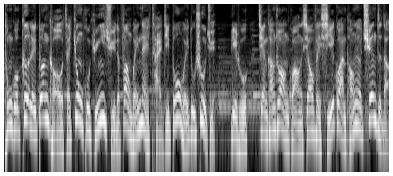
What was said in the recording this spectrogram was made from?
通过各类端口，在用户允许的范围内采集多维度数据，例如健康状况、消费习惯、朋友圈子等，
